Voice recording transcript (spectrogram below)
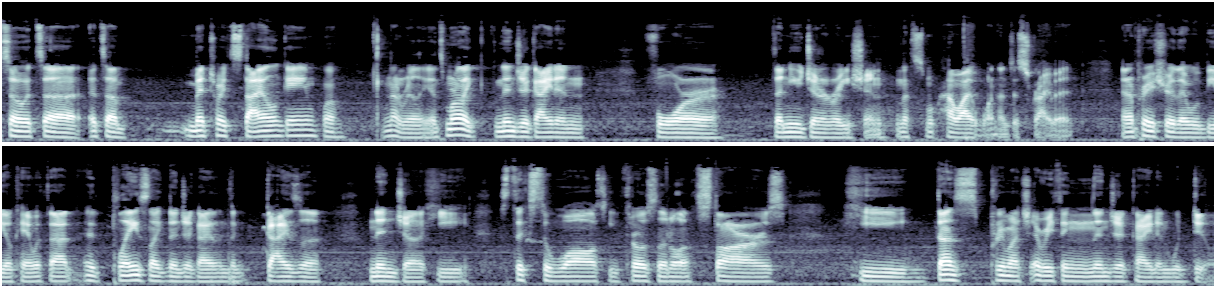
So it's a it's a Metroid style game. Well, not really. It's more like Ninja Gaiden for the new generation. That's how I want to describe it. And I'm pretty sure they would be okay with that. It plays like Ninja Gaiden. The guy's a ninja. He sticks to walls. He throws little stars he does pretty much everything Ninja Gaiden would do.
